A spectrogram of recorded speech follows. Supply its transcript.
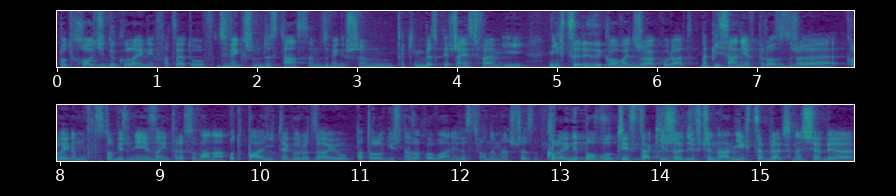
podchodzi do kolejnych facetów z większym dystansem, z większym takim bezpieczeństwem i nie chce ryzykować, że akurat napisanie wprost, że kolejnemu facetowi, że nie jest zainteresowana, odpali tego rodzaju patologiczne zachowanie ze strony mężczyzny. Kolejny powód jest taki, że dziewczyna nie chce brać na siebie,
